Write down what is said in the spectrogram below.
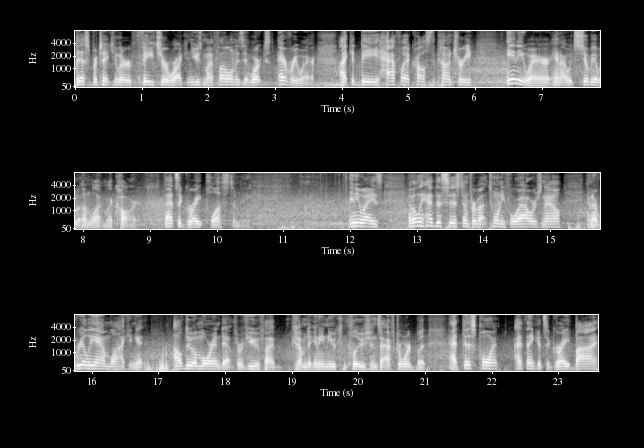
this particular feature where I can use my phone is it works everywhere. I could be halfway across the country anywhere and I would still be able to unlock my car. That's a great plus to me Anyways, I've only had this system for about 24 hours now, and I really am liking it. I'll do a more in-depth review if I come to any new conclusions afterward, but at this point, I think it's a great buy.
